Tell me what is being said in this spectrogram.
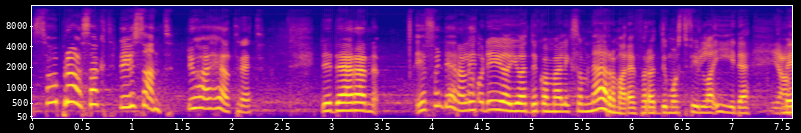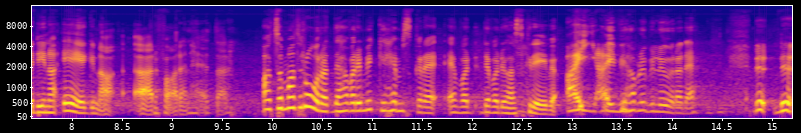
Så bra sagt, det är ju sant, du har helt rätt. Det där, jag funderar lite... Och det gör ju att det kommer liksom närmare för att du måste fylla i det ja. med dina egna erfarenheter. Alltså man tror att det har varit mycket hemskare än vad, det vad du har skrivit. Aj, aj, vi har blivit lurade. Det, det,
